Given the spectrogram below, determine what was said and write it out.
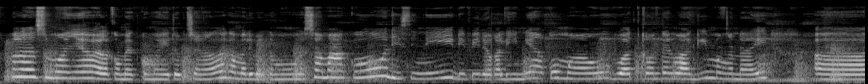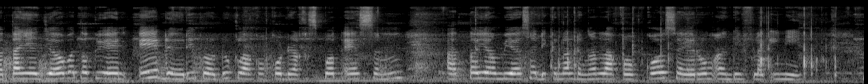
Halo semuanya, welcome back to my YouTube channel. Kembali bertemu sama aku di sini. Di video kali ini aku mau buat konten lagi mengenai uh, tanya jawab atau Q&A dari produk Lakoko Dark Spot Essence atau yang biasa dikenal dengan Lakoko Serum Anti Flek ini.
